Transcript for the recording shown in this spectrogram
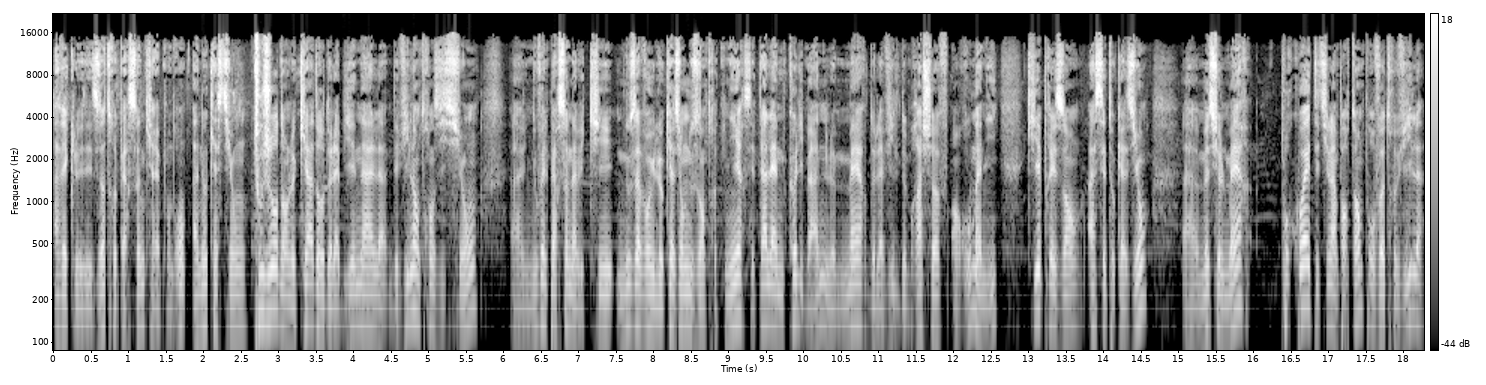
avec les autres personnes qui répondront à nos questions. Toujours dans le cadre de la Biennale des villes en transition, euh, une nouvelle personne avec qui nous avons eu l'occasion de nous entretenir, c'est Alain Koliban, le maire de la ville de Brasov en Roumanie, qui est présent à cette occasion. Euh, monsieur le maire, pourquoi était-il important pour votre ville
